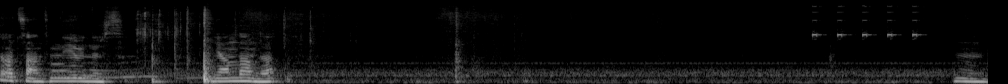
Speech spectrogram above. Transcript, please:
4 santim diyebiliriz. Yandan da Hmm.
